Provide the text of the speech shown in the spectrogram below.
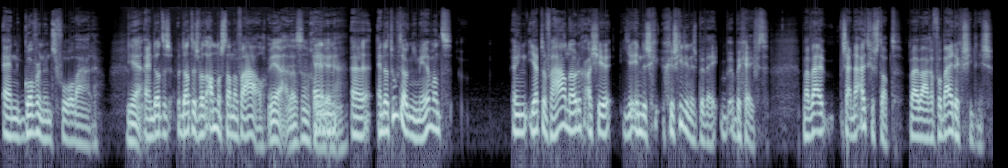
en governance voorwaarden. Ja. En dat is, dat is wat anders dan een verhaal. Ja, dat is een goede. En, ja. uh, en dat hoeft ook niet meer, want een, je hebt een verhaal nodig als je je in de geschiedenis begeeft. Maar wij zijn er uitgestapt. Wij waren voorbij de geschiedenis.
